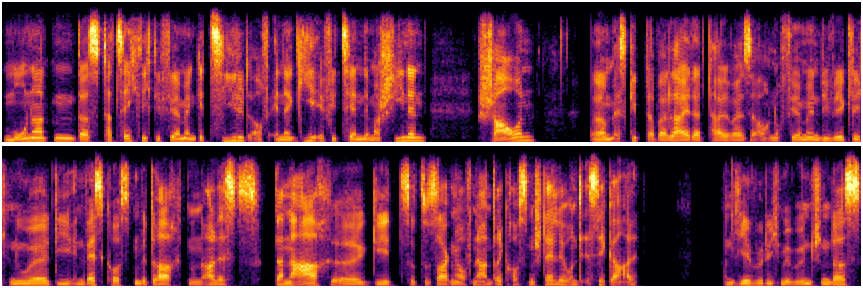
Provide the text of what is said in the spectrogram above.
Monaten, dass tatsächlich die Firmen gezielt auf energieeffiziente Maschinen schauen. Ähm, es gibt aber leider teilweise auch noch Firmen, die wirklich nur die Investkosten betrachten und alles danach äh, geht sozusagen auf eine andere Kostenstelle und ist egal. Und hier würde ich mir wünschen, dass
